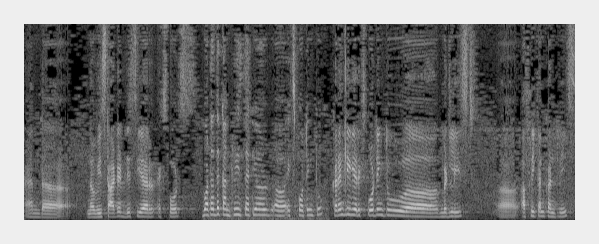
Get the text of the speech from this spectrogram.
and uh, now we started this year exports what are the countries that you're uh, exporting to? Currently we are exporting to uh, Middle East, uh, African countries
